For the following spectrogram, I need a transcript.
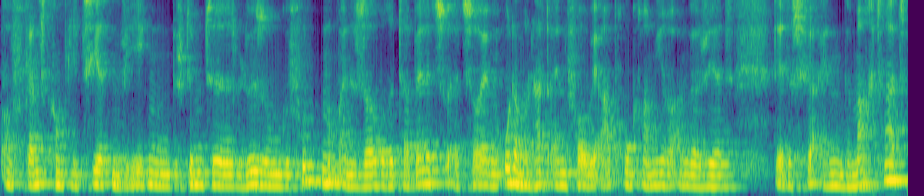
auf ganz komplizierten Wegen bestimmte Lösungen gefunden, um eine saubere Tabelle zu erzeugen. Oder man hat einen VBA-Programmierer engagiert, der das für einen gemacht hat.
